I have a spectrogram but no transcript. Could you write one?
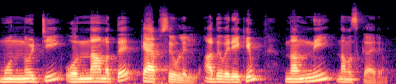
മുന്നൂറ്റി ഒന്നാമത്തെ ക്യാപ്സ്യൂളിൽ അതുവരേക്കും നന്ദി നമസ്കാരം.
